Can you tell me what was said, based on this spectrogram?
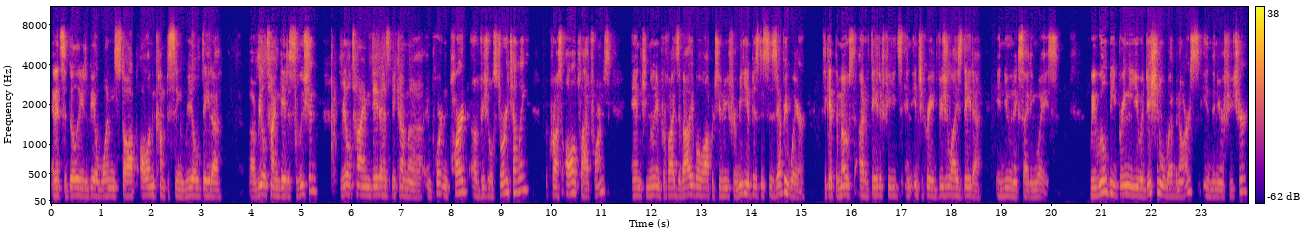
and its ability to be a one-stop, all-encompassing real data, uh, real-time data solution. Real-time data has become an important part of visual storytelling across all platforms, and Chameleon provides a valuable opportunity for media businesses everywhere to get the most out of data feeds and integrate visualized data in new and exciting ways. We will be bringing you additional webinars in the near future,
